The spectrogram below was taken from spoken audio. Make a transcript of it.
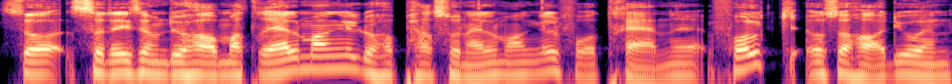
Så, så det liksom, du har materiellmangel, du har personellmangel for å trene folk, og så har du jo en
